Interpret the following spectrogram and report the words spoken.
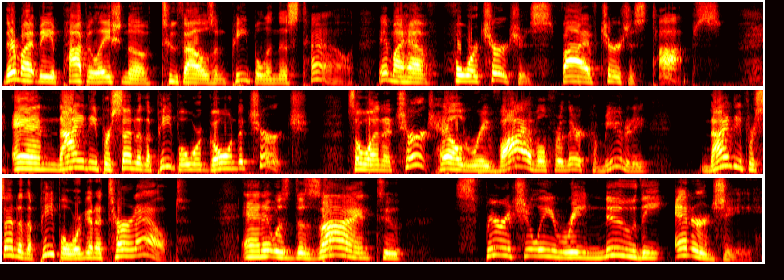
there might be a population of 2,000 people in this town. It might have four churches, five churches tops. And 90% of the people were going to church. So when a church held revival for their community, 90% of the people were going to turn out. And it was designed to spiritually renew the energy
